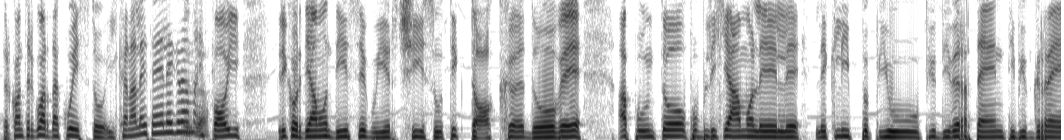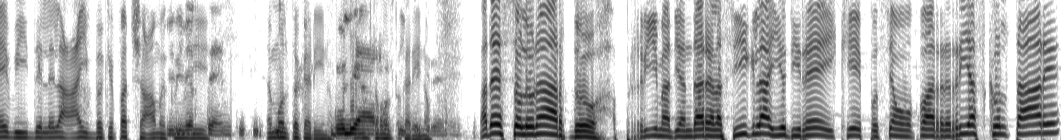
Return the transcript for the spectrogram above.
per quanto riguarda questo il canale Telegram e Esatto. poi vi ricordiamo di seguirci su TikTok dove appunto pubblichiamo le, le- le clip più, più divertenti, più grevi delle live che facciamo Più e quindi sì, è molto carino. Goliardiche, molto, carino. Adesso Leonardo, prima di andare alla sigla, io direi che possiamo far riascoltare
